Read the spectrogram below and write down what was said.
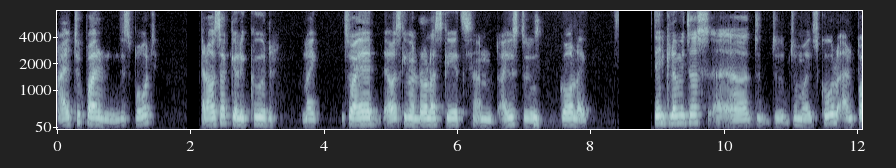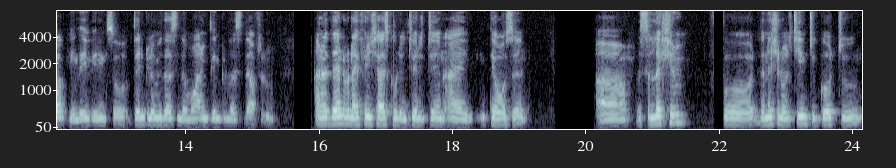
I took part in the sport, and I was actually good. Like so I had I was given roller skates and I used to go like 10 kilometers uh, to, to, to my school and park in the evening. So 10 kilometers in the morning, 10 kilometers in the afternoon. And at the end, when I finished high school in 2010, I there was a, uh, a selection for the national team to go to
